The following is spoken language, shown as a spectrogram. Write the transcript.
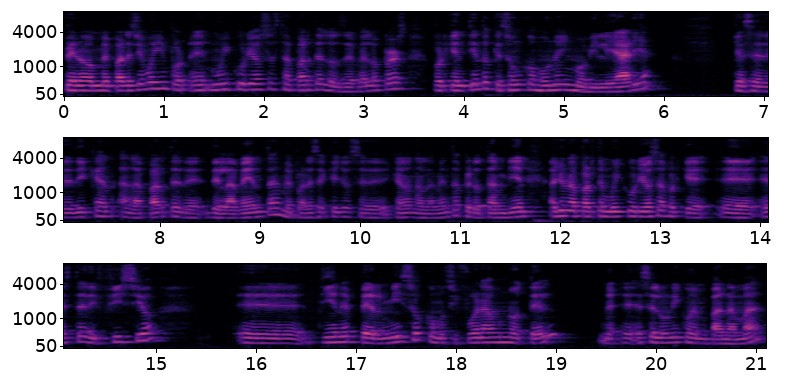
Pero me pareció muy, eh, muy curioso esta parte de los developers porque entiendo que son como una inmobiliaria que se dedican a la parte de, la venta, me parece que ellos se dedicaron a la venta, pero también hay una parte muy curiosa porque eh, este edificio eh, tiene permiso como si fuera un hotel, es el único en Panamá,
